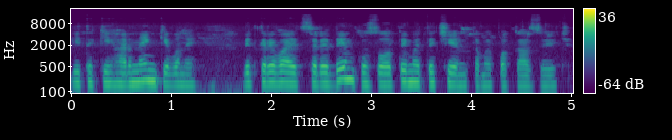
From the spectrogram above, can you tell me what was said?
І такі гарненькі вони відкривають серединку золотими тичинками показують.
